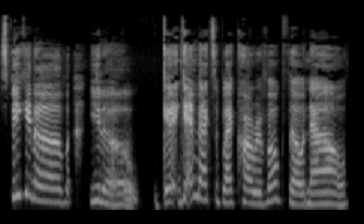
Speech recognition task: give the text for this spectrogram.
speaking of, you know, get, getting back to Black Card Revoked, though, now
